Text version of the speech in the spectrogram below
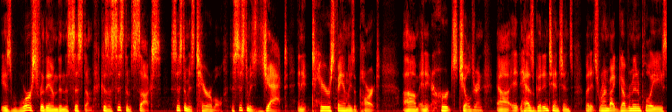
is worse for them than the system because the system sucks. System is terrible. The system is jacked and it tears families apart. Um, and it hurts children. Uh, it has good intentions, but it's run by government employees.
